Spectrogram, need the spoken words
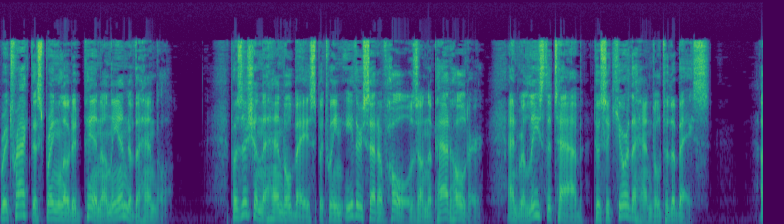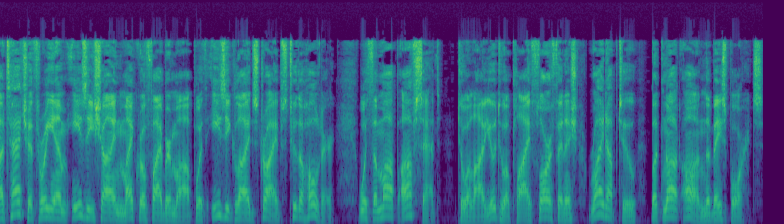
Retract the spring-loaded pin on the end of the handle. Position the handle base between either set of holes on the pad holder and release the tab to secure the handle to the base. Attach a 3M Easy Shine microfiber mop with Easy Glide stripes to the holder with the mop offset to allow you to apply floor finish right up to but not on the baseboards.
